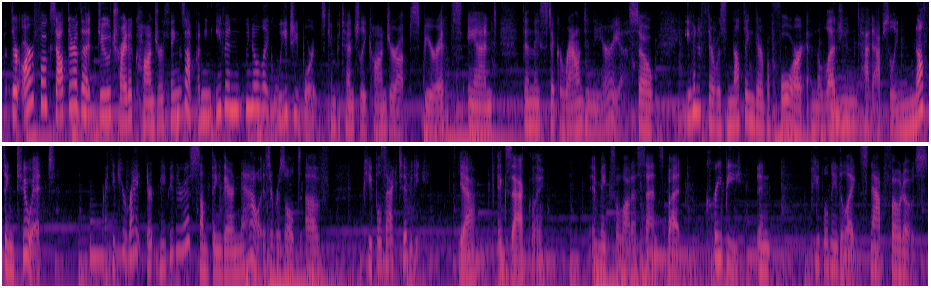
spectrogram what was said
but there are folks out there that do try to conjure things up. I mean, even we know like Ouija boards can potentially conjure up spirits and then they stick around in the area. So even if there was nothing there before and the legend had absolutely nothing to it, I think you're right. There maybe there is something there now as a result of people's activity. Yeah, exactly. It makes a lot of sense, but creepy and people need to like snap photos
